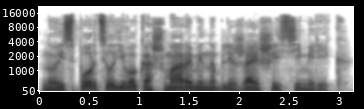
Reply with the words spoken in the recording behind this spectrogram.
но испортил его кошмарами на ближайший семерик.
